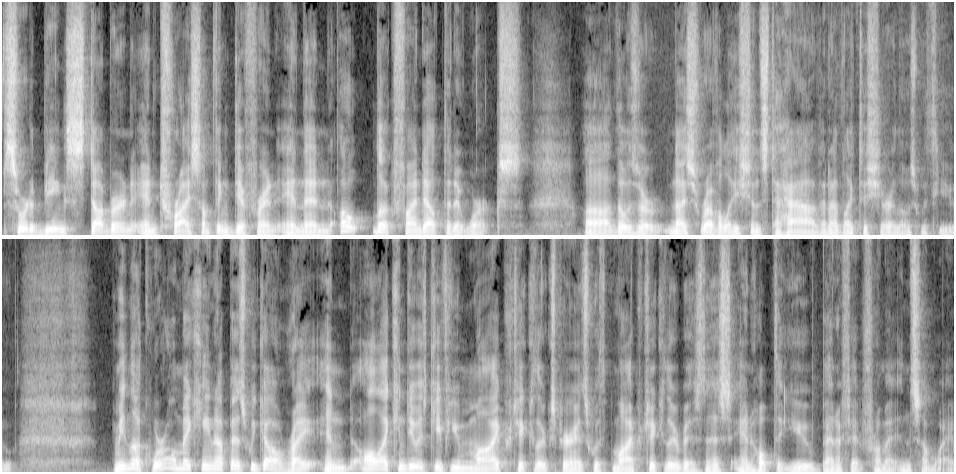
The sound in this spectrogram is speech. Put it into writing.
sort of being stubborn and try something different and then, oh, look, find out that it works. Uh, those are nice revelations to have, and I'd like to share those with you. I mean, look, we're all making it up as we go, right? And all I can do is give you my particular experience with my particular business and hope that you benefit from it in some way.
